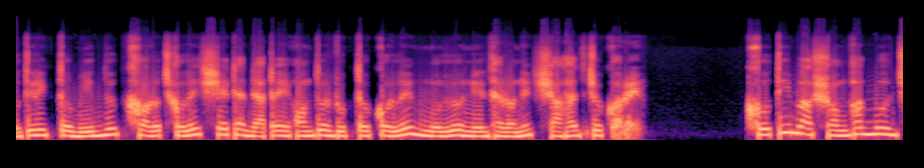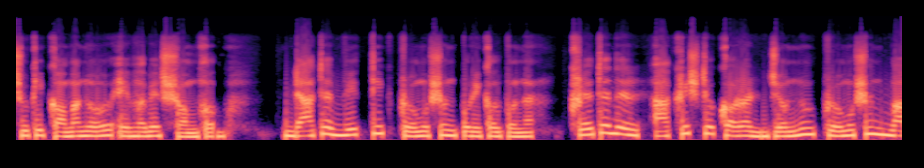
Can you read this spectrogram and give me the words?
অতিরিক্ত বিদ্যুৎ খরচ হলে সেটা ডাটায় অন্তর্ভুক্ত করলে মূল্য নির্ধারণে সাহায্য করে। ক্ষতি বা সম্ভাব্য ঝুঁকি কমানো এভাবে সম্ভব। ডাটা ভিত্তিক প্রমোশন পরিকল্পনা। ক্রেতাদের আকৃষ্ট করার জন্য প্রমোশন বা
